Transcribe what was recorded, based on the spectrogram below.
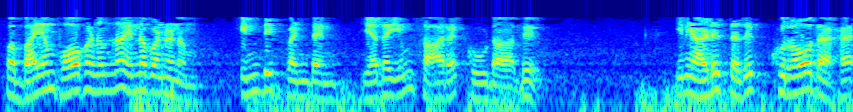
இப்ப பயம் போகணும்னா என்ன பண்ணணும்? இண்டிபெண்ட் எதையும் சாரக்கூடாது. இனி அடுத்தது குரோதக.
